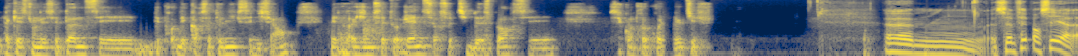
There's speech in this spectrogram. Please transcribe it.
La question des cétones, c'est des, corps cétoniques, c'est différent, mais le régime cétogène sur ce type de sport, c'est contre-productif. Euh, ça me fait penser à,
